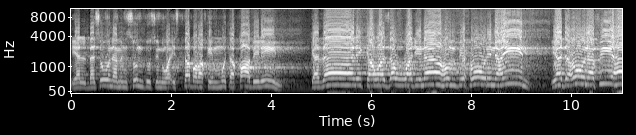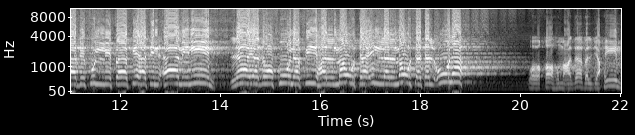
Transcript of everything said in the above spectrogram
يلبسون من سندس واستبرق متقابلين. كذلك وزوجناهم بحور عين يدعون فيها بكل فاكهة آمنين لا يذوقون فيها الموت إلا الموتة الأولى. ووقاهم عذاب الجحيم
